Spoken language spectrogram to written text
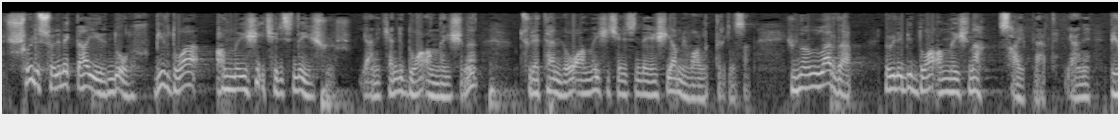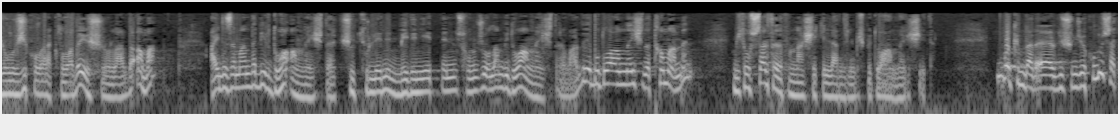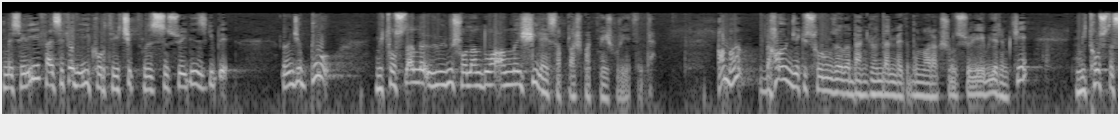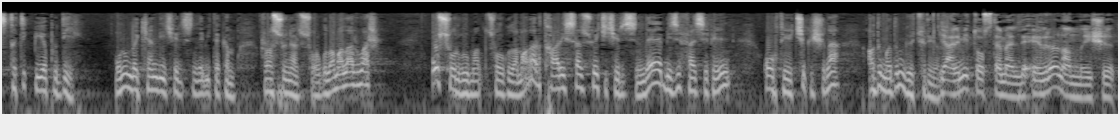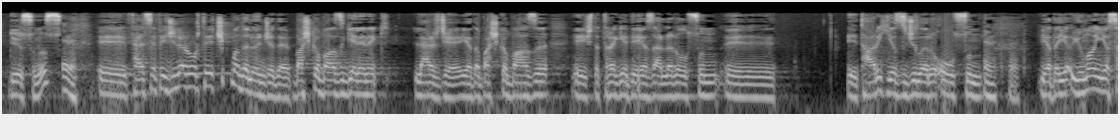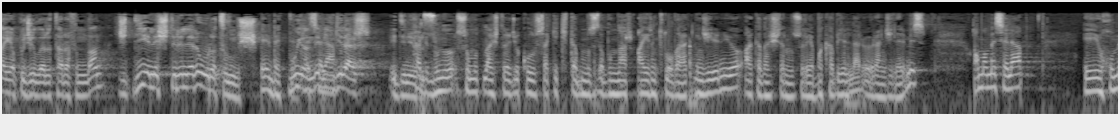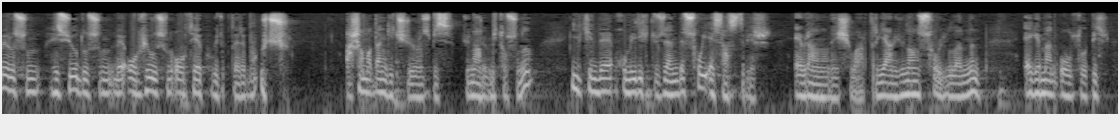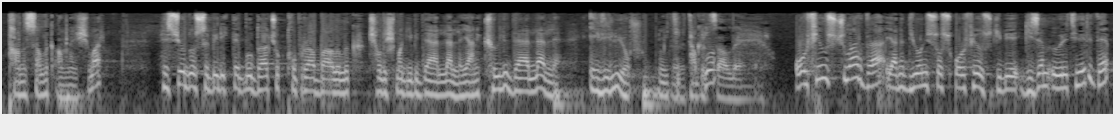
şöyle söylemek daha yerinde olur. Bir doğa anlayışı içerisinde yaşıyor. Yani kendi doğa anlayışını türeten ve o anlayış içerisinde yaşayan bir varlıktır insan. Yunanlılar da böyle bir doğa anlayışına sahiplerdi. Yani biyolojik olarak doğada yaşıyorlardı ama aynı zamanda bir doğa anlayışları, kültürlerinin, medeniyetlerinin sonucu olan bir doğa anlayışları vardı ve bu doğa anlayışı da tamamen mitoslar tarafından şekillendirilmiş bir doğa anlayışıydı. Bu bakımdan eğer düşünecek olursak meseleyi felsefe de ilk ortaya çıktığında sizin söylediğiniz gibi önce bu mitoslarla örülmüş olan doğa anlayışıyla hesaplaşmak mecburiyetinde. Ama daha önceki sorunuza da ben göndermede bulunarak şunu söyleyebilirim ki mitos da statik bir yapı değil. Onun da kendi içerisinde bir takım rasyonel sorgulamalar var. O sorgulama, sorgulamalar tarihsel süreç içerisinde bizi felsefenin ortaya çıkışına adım adım götürüyor. Yani mitos temelli evren anlayışı diyorsunuz. Evet. Ee, felsefeciler ortaya çıkmadan önce de başka bazı geleneklerce ya da başka bazı e, işte tragedi yazarları olsun, e, e, tarih yazıcıları olsun Evet, evet. ya da Yunan yasa yapıcıları tarafından ciddi eleştirilere uğratılmış. Elbette. Bu yönde Mesela- bilgiler ediniyoruz. Tabii bunu somutlaştıracak olursak ki kitabımızda bunlar ayrıntılı olarak inceleniyor. Arkadaşlarımız oraya bakabilirler, öğrencilerimiz. Ama mesela e, Homeros'un, Hesiodos'un ve Orpheus'un ortaya koydukları bu üç aşamadan geçiriyoruz biz Yunan mitosunu. İlkinde Homerik düzende soy esaslı bir evren anlayışı vardır. Yani Yunan soylularının egemen olduğu bir tanrısallık anlayışı var. Hesiodos'la birlikte bu daha çok toprağa bağlılık, çalışma gibi değerlerle yani köylü değerlerle evriliyor mitik Evet, tablo. kırsal değerler. Orfeusçular da yani Dionysos, Orfeus gibi gizem öğretileri de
